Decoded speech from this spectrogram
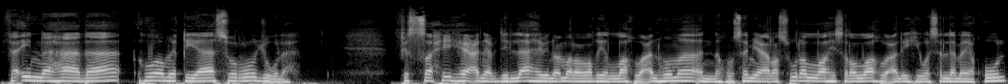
فإن هذا هو مقياس الرجولة. في الصحيح عن عبد الله بن عمر رضي الله عنهما أنه سمع رسول الله صلى الله عليه وسلم يقول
